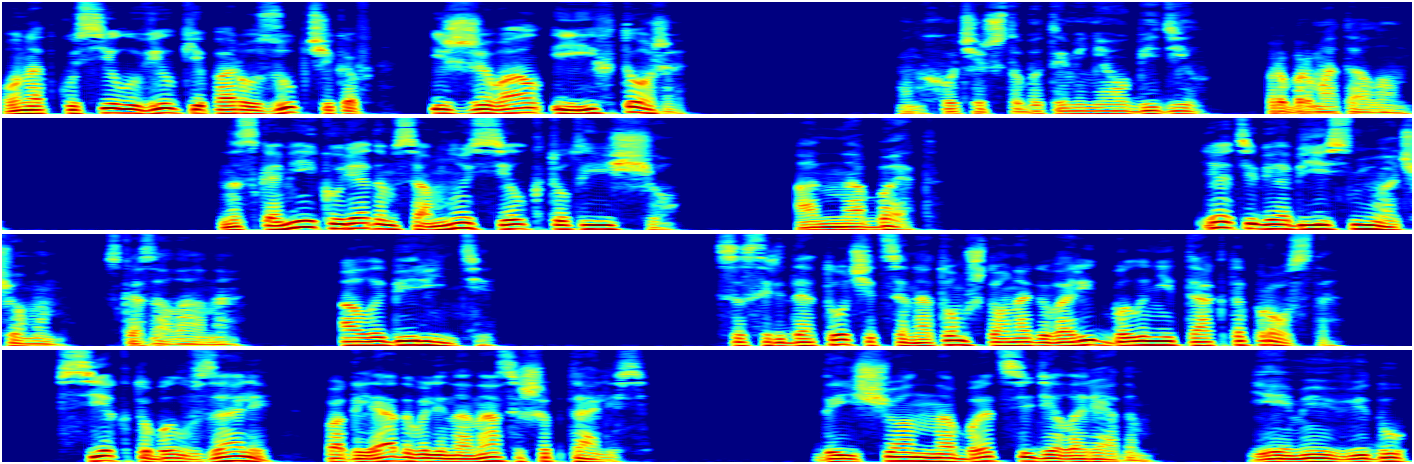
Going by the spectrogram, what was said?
Он откусил у вилки пару зубчиков и сживал и их тоже — «Он хочет, чтобы ты меня убедил», — пробормотал он. На скамейку рядом со мной сел кто-то еще. Анна Бет. «Я тебе объясню, о чем он», — сказала она. «О лабиринте». Сосредоточиться на том, что она говорит, было не так-то просто. Все, кто был в зале, поглядывали на нас и шептались. Да еще Анна Бет сидела рядом. Я имею в виду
